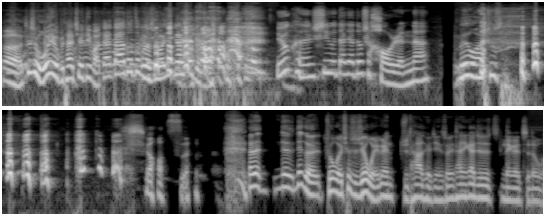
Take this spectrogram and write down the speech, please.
呃，就是我也不太确定吧，但是大家都这么说，应该是的吧？有可能是因为大家都是好人呢。没有啊，就是 笑死了。但是那那个周围确实只有我一个人举他的推进，所以他应该就是那个值得我。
